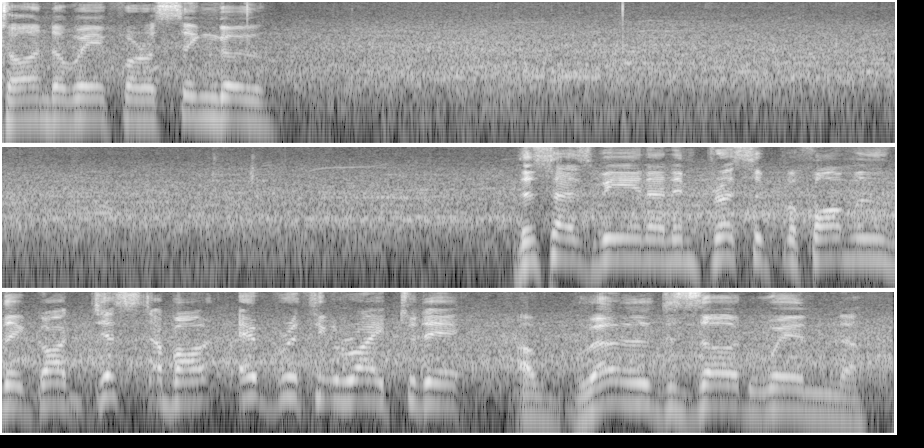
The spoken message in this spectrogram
Turned away for a single. This has been an impressive performance. They got just about everything right today. A well deserved win.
